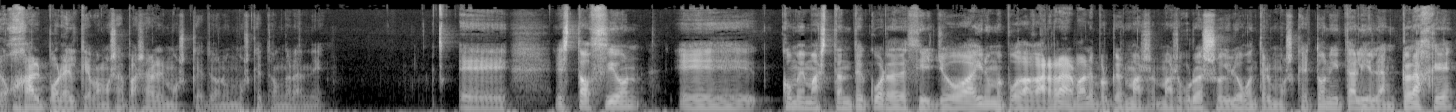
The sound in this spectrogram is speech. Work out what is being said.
ojal por el que vamos a pasar el mosquetón, un mosquetón grande. Eh, esta opción eh, come bastante cuerda, es decir, yo ahí no me puedo agarrar, ¿vale? Porque es más, más grueso y luego entre el mosquetón y tal y el anclaje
